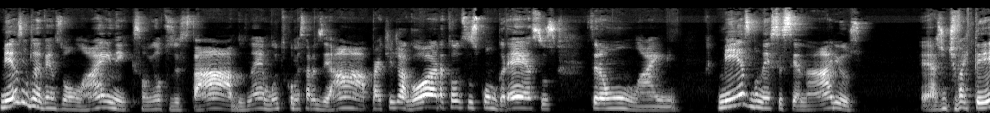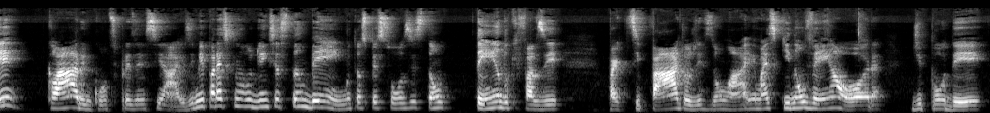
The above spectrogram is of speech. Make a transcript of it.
mesmo dos eventos online, que são em outros estados, né, muitos começaram a dizer, ah, a partir de agora todos os congressos serão online. Mesmo nesses cenários, é, a gente vai ter, claro, encontros presenciais. E me parece que nas audiências também, muitas pessoas estão tendo que fazer, participar de audiências online, mas que não vem a hora de poder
